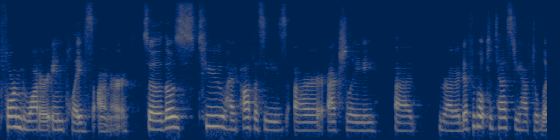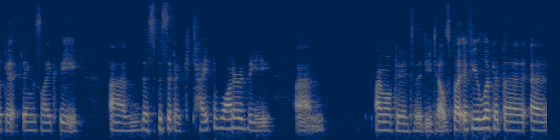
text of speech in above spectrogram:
formed water in place on Earth. So those two hypotheses are actually uh, rather difficult to test. You have to look at things like the, um, the specific type of water, the, um, I won't get into the details, but if you look at the uh,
